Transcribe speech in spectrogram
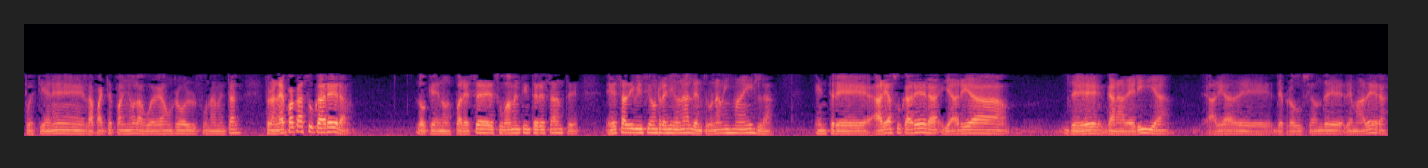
pues tiene, la parte española juega un rol fundamental. Pero en la época azucarera, lo que nos parece sumamente interesante es esa división regional dentro de una misma isla entre área azucarera y área de ganadería, área de, producción de, madera,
